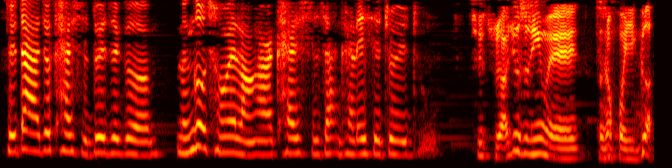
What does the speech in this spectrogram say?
所以大家就开始对这个能够成为狼而开始展开了一些追逐。其实主要就是因为只能活一个，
